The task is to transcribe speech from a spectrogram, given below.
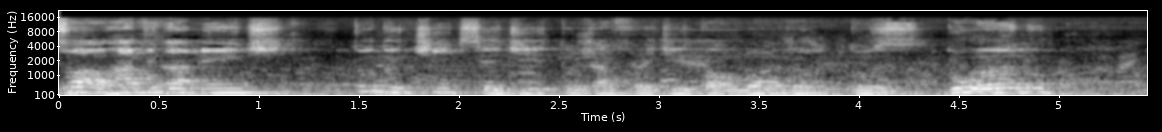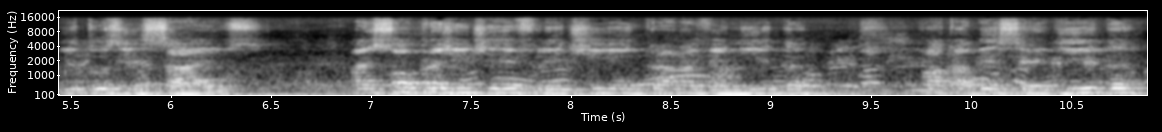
Pessoal, rapidamente, tudo tinha que ser dito, já foi dito ao longo dos- do ano e dos ensaios. Mas só para a gente refletir, entrar na avenida com a cabeça erguida,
